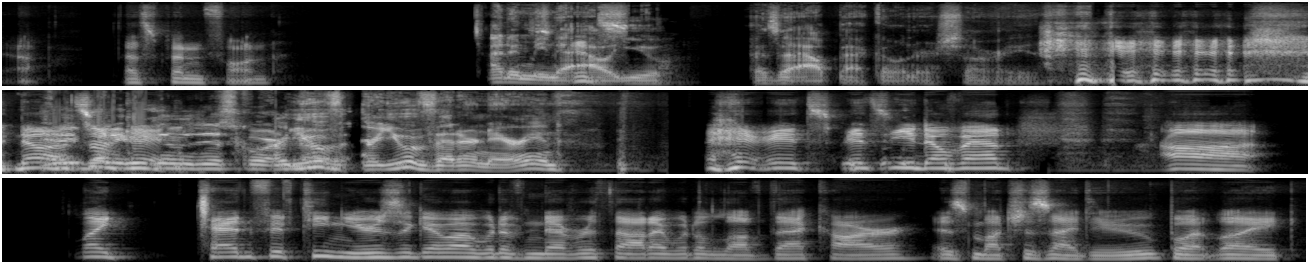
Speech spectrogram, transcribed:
Yeah, that's been fun. I didn't mean to It's- out you as an Outback owner. Sorry. no, Anybody who's okay. in the Discord, Are you a, are you a veterinarian? it's it's you know man uh like 10 15 years ago i would have never thought i would have loved that car as much as i do but like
